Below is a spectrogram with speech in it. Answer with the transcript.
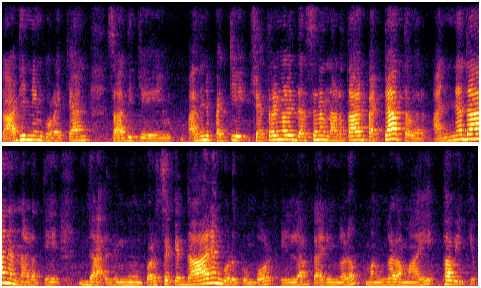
കാഠിന്യം കുറയ്ക്കാൻ സാധിക്കുകയും അതിന് പറ്റി ക്ഷേത്രങ്ങളിൽ ദർശനം നടത്താൻ പറ്റാത്തവർ അന്നദാനം നടത്തി കുറച്ചൊക്കെ ദാനം കൊടുക്കുമ്പോൾ എല്ലാ കാര്യങ്ങളും മംഗളമായി ഭവിക്കും.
